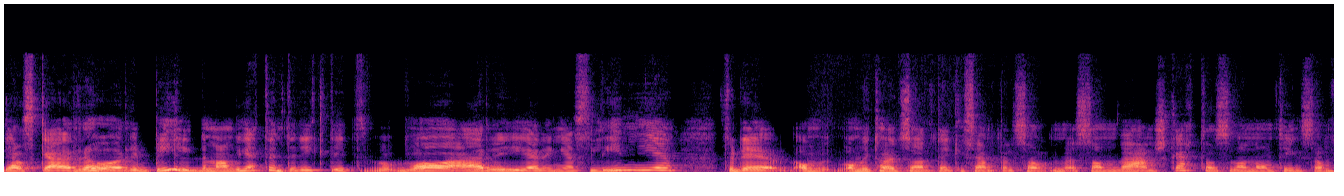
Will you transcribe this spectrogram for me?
ganska rörig bild. Man vet inte riktigt vad är regeringens linje. För det, om, om vi tar ett sådant exempel som, som värnskatten som var någonting som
